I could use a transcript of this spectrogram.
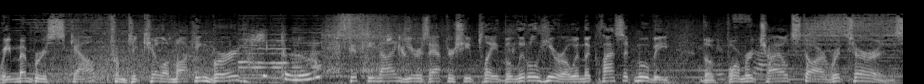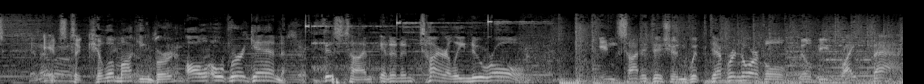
Remember Scout from To Kill a Mockingbird? Hey, Boo. 59 years after she played the little hero in the classic movie, the former child star returns. It's To Kill a Mockingbird all over again, this time in an entirely new role. Inside Edition with Deborah Norville will be right back.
